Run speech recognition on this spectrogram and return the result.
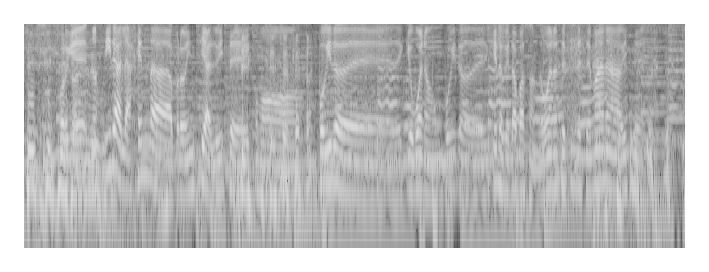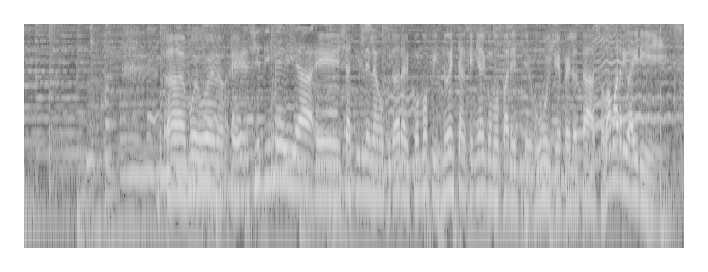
sí, sí, sí. Porque nos tira la agenda provincial, ¿viste? Es como un poquito de, de que, bueno, un poquito de qué es lo que está pasando. Bueno, este fin de semana, ¿viste? Ah, muy bueno. Eh, siete y media, eh, ya tilde en la computadora el home office no es tan genial como parece. Uy, qué pelotazo. Vamos arriba, Iris.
